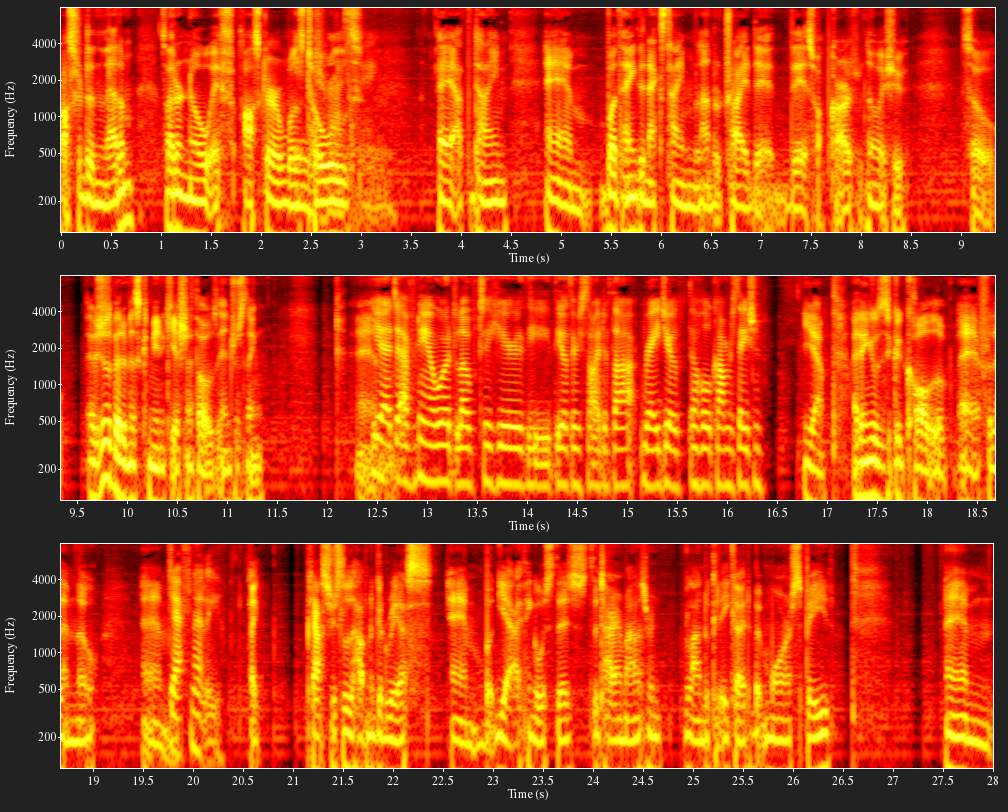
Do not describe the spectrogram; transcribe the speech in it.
Oscar didn't let him. So I don't know if Oscar was told uh, at the time. Um, but I think the next time Lando tried, they, they swap cars with no issue. So it was just a bit of miscommunication. I thought it was interesting. Um, yeah, definitely. I would love to hear the the other side of that radio, the whole conversation. yeah. I think it was a good call uh, for them though. Um, Definitely. like Piastri still having a good race. Um, but yeah, I think it was this the tire management. Lando could eke out a bit more speed. Um,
